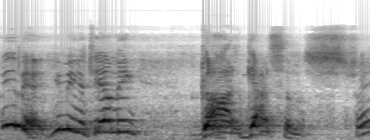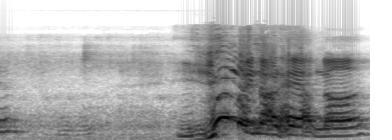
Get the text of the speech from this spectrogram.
Wait a minute, you mean to tell me God got some strength? You may not have none,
